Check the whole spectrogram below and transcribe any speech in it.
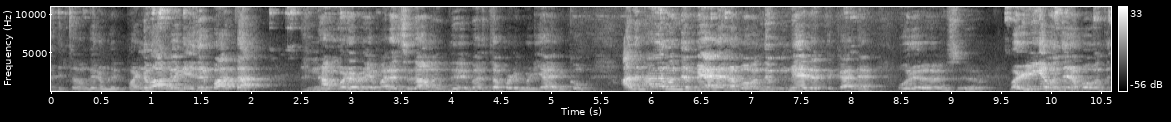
அடுத்தவங்க நம்மளுக்கு பண்ணுவாங்கன்னு எதிர்பார்த்தா நம்மளுடைய மனசு தான் வந்து வருத்தப்படும்படியா இருக்கும். அதனால வந்து மேலே நம்ம வந்து முன்னேறதுக்கான ஒரு வழியை வந்து நம்ம வந்து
